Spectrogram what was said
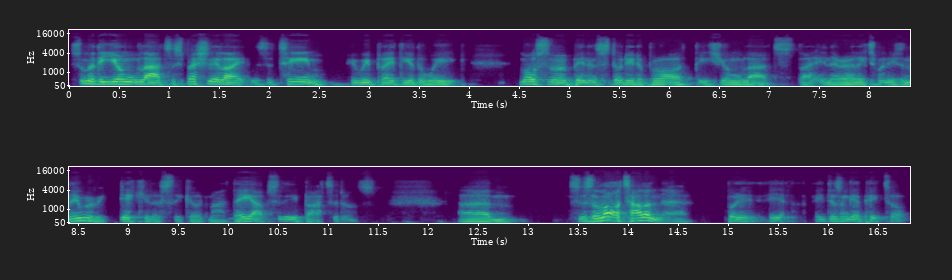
some of the young lads, especially like there's a team who we played the other week. Most of them have been and studied abroad. These young lads, like in their early twenties, and they were ridiculously good, man. They absolutely battered us. Um, so there's a lot of talent there, but it, it, it doesn't get picked up.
